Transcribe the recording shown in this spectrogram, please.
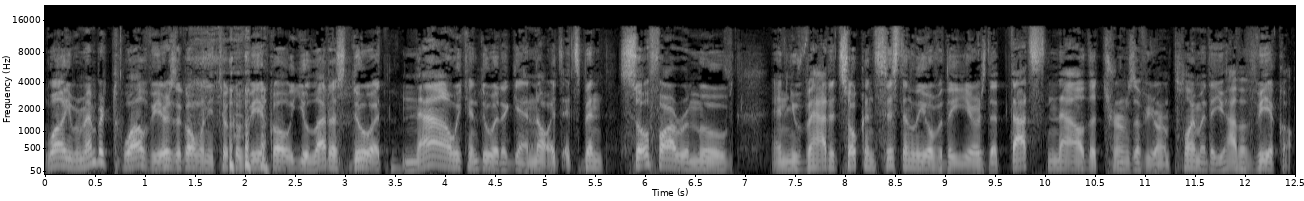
well, you remember 12 years ago when you took a vehicle, you let us do it. Now we can do it again. No, it's, it's been so far removed and you've had it so consistently over the years that that's now the terms of your employment that you have a vehicle.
